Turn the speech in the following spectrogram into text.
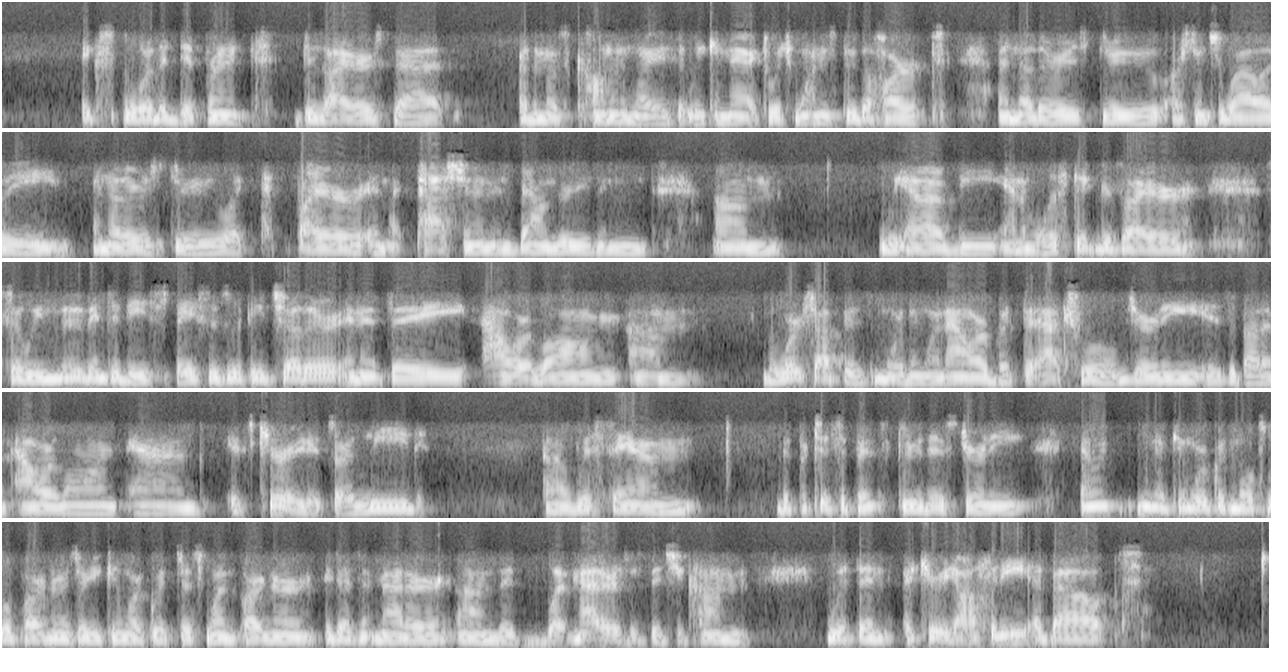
explore the different desires that are the most common ways that we connect, which one is through the heart, another is through our sensuality, another is through like fire and like passion and boundaries and um, we have the animalistic desire. So we move into these spaces with each other, and it's a hour long. Um, the workshop is more than one hour, but the actual journey is about an hour long, and it's curated. So our lead uh, with Sam the participants through this journey. And we, you know, can work with multiple partners, or you can work with just one partner. It doesn't matter. Um, what matters is that you come with an, a curiosity about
